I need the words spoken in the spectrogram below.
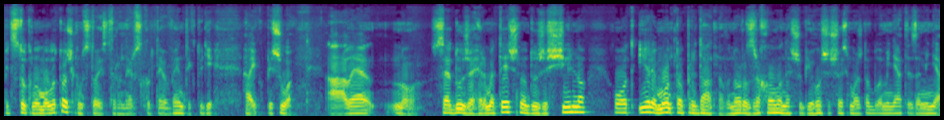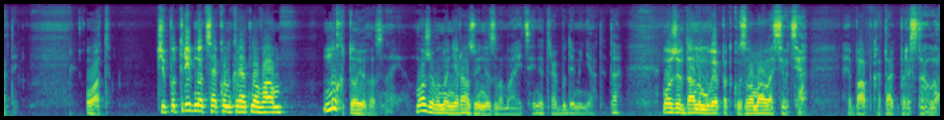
підстукнув молоточком з тої сторони, розкрутив винтик, тоді гайку пішло. Але ну, все дуже герметично, дуже щільно, от, і ремонтно придатно. Воно розраховане, щоб його ще щось можна було міняти, заміняти. От. Чи потрібно це конкретно вам? Ну, хто його знає. Може, воно ні разу і не зламається, і не треба буде міняти. Та? Може, в даному випадку зламалася оця е, бабка, так перестало.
